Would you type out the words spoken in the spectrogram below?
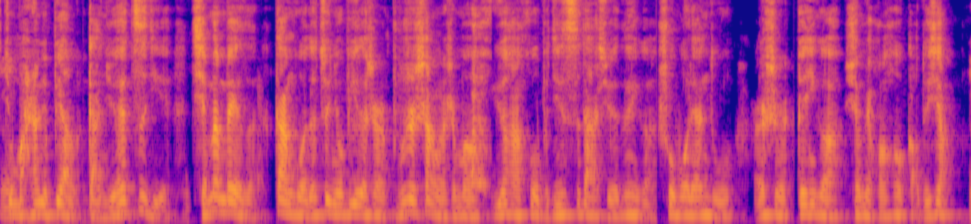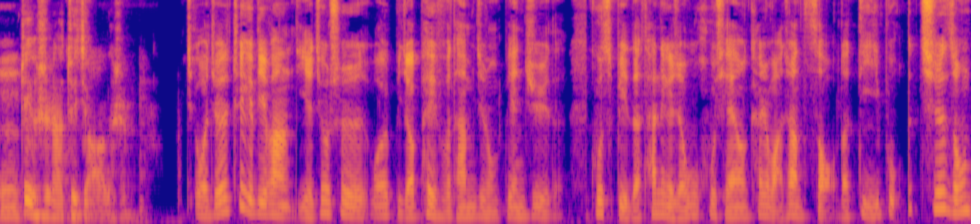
就马上就变了，感觉自己前半辈子干过的最牛逼的事儿，不是上了什么约翰霍普金斯大学的那个硕博连读，而是跟一个选美皇后搞对象。嗯这个是他最骄傲的事儿。我觉得这个地方，也就是我比较佩服他们这种编剧的。Goodsby 的他那个人物弧线开始往上走的第一步，其实从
